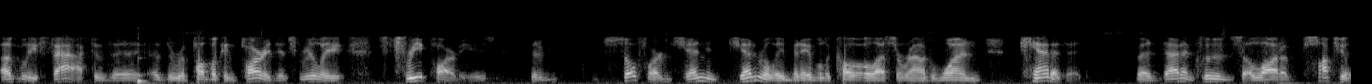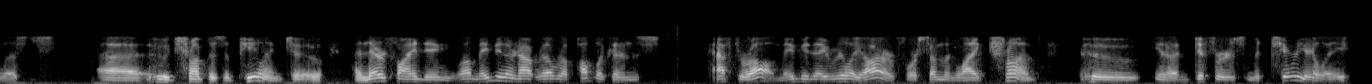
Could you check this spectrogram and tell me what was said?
ugly fact of the of the Republican Party. That's really three parties that have so far gen- generally been able to coalesce around one candidate, but that includes a lot of populists uh, who Trump is appealing to, and they're finding, well, maybe they're not real Republicans after all. Maybe they really are for someone like Trump, who you know differs materially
